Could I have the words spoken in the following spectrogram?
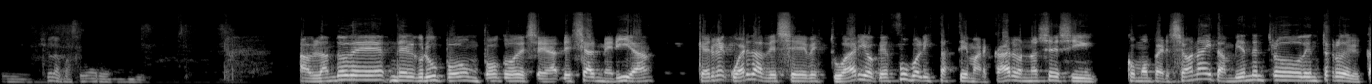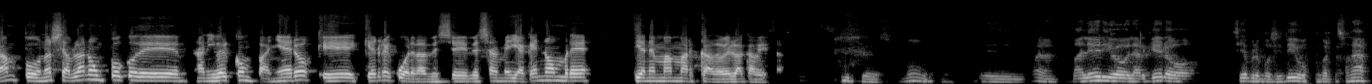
Eh, yo la pasé bárbaro. Hablando de- del grupo, un poco de ese, de ese Almería, ¿qué recuerdas de ese vestuario? ¿Qué futbolistas te marcaron? No sé si como persona y también dentro, dentro del campo. No sé, háblanos un poco de, a nivel compañeros, ¿qué, qué recuerdas de ese, de ese Almería? ¿Qué nombres tienes más marcados en la cabeza? Muchos, muchos. Eh, bueno, Valerio, el arquero, siempre positivo, un personaje.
